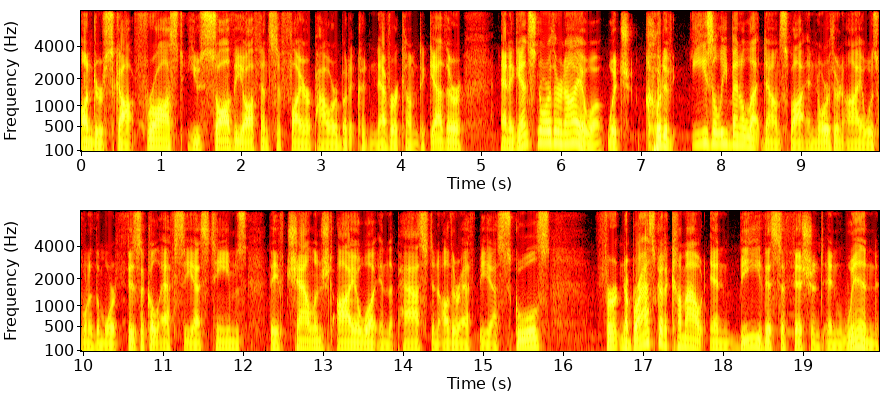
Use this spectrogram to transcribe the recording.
Under Scott Frost, you saw the offensive firepower, but it could never come together. And against Northern Iowa, which could have easily been a letdown spot, and Northern Iowa is one of the more physical FCS teams. They've challenged Iowa in the past and other FBS schools. For Nebraska to come out and be this efficient and win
